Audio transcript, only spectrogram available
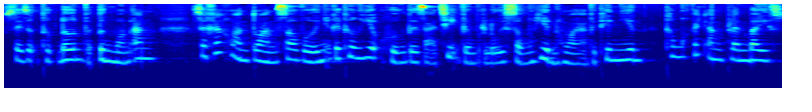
xây dựng thực đơn và từng món ăn sẽ khác hoàn toàn so với những cái thương hiệu hướng tới giá trị về một lối sống hiền hòa với thiên nhiên thông qua cách ăn plant-based.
